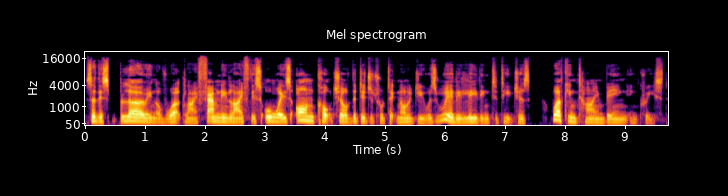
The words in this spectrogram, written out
So, this blurring of work life, family life, this always on culture of the digital technology was really leading to teachers' working time being increased.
